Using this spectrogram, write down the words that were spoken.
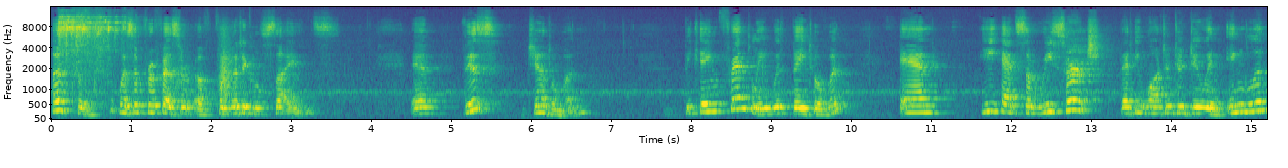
husband was a professor of political science. And this gentleman became friendly with Beethoven and he had some research that he wanted to do in England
